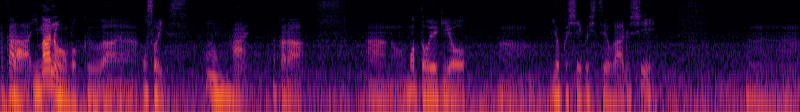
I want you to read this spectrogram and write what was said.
だから今の僕は遅いです。うん。はい。だからあのもっと泳ぎを、うん、良くしていく必要があるしうん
